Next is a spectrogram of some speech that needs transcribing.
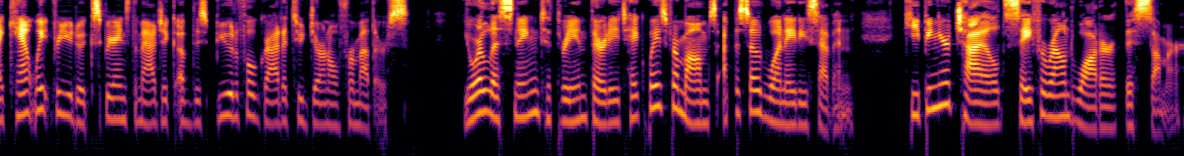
I can't wait for you to experience the magic of this beautiful gratitude journal for mothers. You're listening to 3 in 30 Takeaways for Moms, episode 187 Keeping Your Child Safe Around Water This Summer.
